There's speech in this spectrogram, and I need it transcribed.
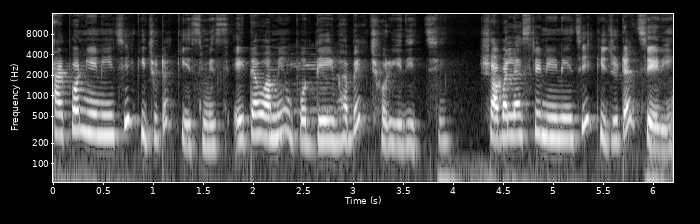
তারপর নিয়ে নিয়েছি কিছুটা কিশমিশ এটাও আমি উপর দিয়ে এইভাবে ছড়িয়ে দিচ্ছি। সবার লাস্টে নিয়ে নিয়েছি কিছুটা চেরি।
